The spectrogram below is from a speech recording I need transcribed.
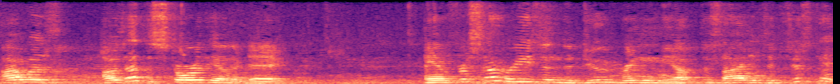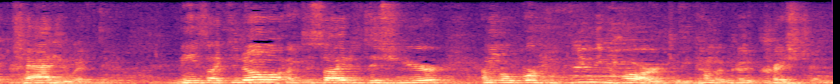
I was I was at the store the other day, and for some reason the dude ringing me up decided to just get chatty with me. And he's like, you know, I've decided this year I'm gonna work really hard to become a good Christian.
